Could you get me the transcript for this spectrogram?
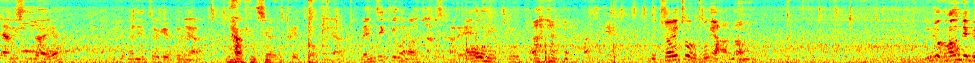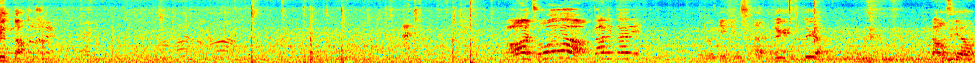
양심가예요? 아니 저기 뭐냐 양심. 저기 저 뭐냐 렌즈 끼고 나서 또 잘해. 근데 주황이 쪽으로 공이 안 와. 윤조 가운데 뺐다. 아 좋아. 까비 까비. 여기 괜찮아. 저기 저기 나오세요.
